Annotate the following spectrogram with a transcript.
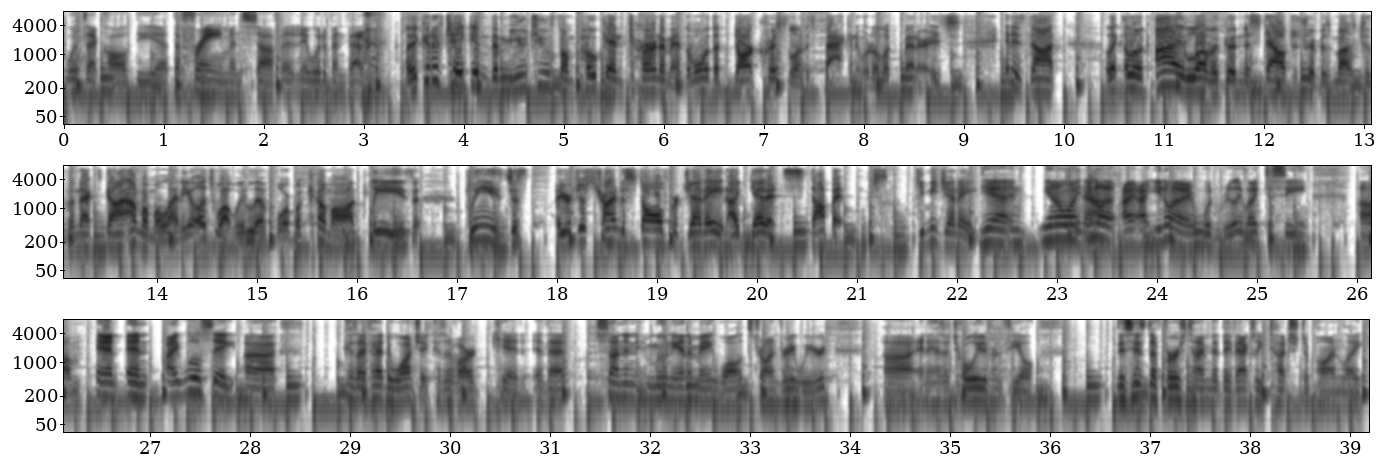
what's that called? The uh, the frame and stuff. and it would have been better. they could have taken the Mewtwo from Pokken Tournament, the one with the dark crystal in its back, and it would have looked better. It's, it is not. Like, look, I love a good nostalgia trip as much as the next guy. I'm a millennial. It's what we live for. But come on, please, please, just you're just trying to stall for Gen 8. I get it. Stop it. Just give me Gen 8. Yeah, and you know what? You know what? I, I you know what I would really like to see, um, and and I will say, because I've had to watch it because of our kid, that Sun and Moon anime, while it's drawn very weird, uh, and it has a totally different feel. This is the first time that they've actually touched upon like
